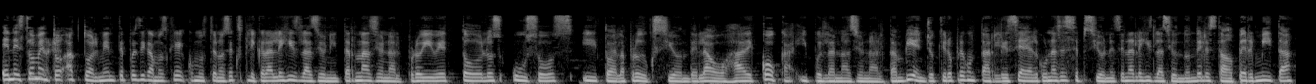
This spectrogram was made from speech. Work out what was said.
En este momento, actualmente, pues digamos que, como usted nos explica, la legislación internacional prohíbe todos los usos y toda la producción de la hoja de coca y pues la nacional también. Yo quiero preguntarle si hay algunas excepciones en la legislación donde el Estado permita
